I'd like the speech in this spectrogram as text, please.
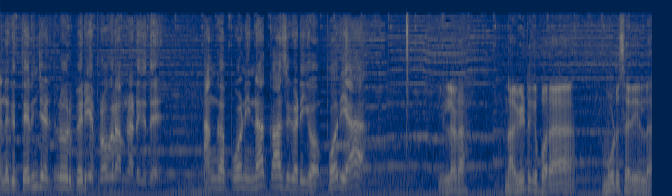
எனக்கு தெரிஞ்ச இடத்துல ஒரு பெரிய ப்ரோக்ராம் நடக்குது. அங்க போனீன்னா காசு கிடைக்கும். போறியா? இல்லைடா நான் வீட்டுக்கு போகிறேன் மூடு சரியில்லை.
